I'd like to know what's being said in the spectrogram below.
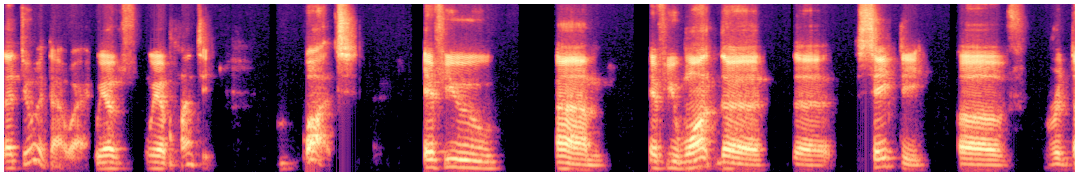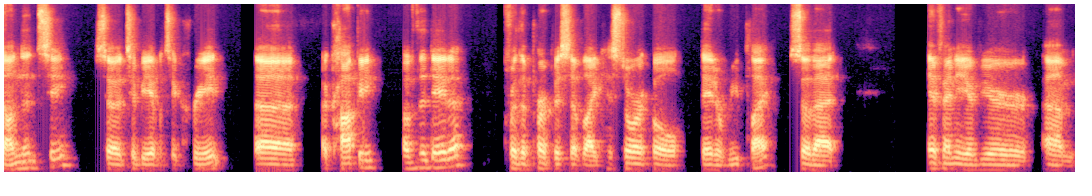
that do it that way. We have we have plenty. But if you um, if you want the the safety of redundancy, so to be able to create a, a copy of the data for the purpose of like historical data replay, so that if any of your um,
